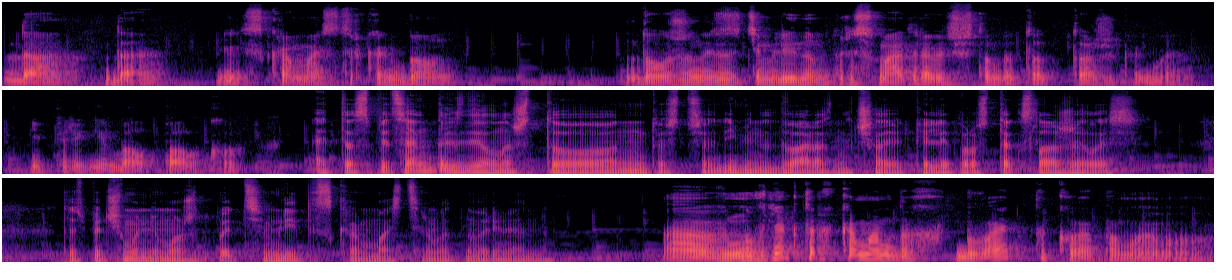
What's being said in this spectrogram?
Да, да. И скрам-мастер как бы он должен и за тимлидом присматривать, чтобы тот тоже как бы не перегибал палку. Это специально так сделано, что ну, то есть именно два разных человека, или просто так сложилось? То есть почему не может быть тимлид и скрам-мастером одновременно? А, ну, в некоторых командах бывает такое, по-моему.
